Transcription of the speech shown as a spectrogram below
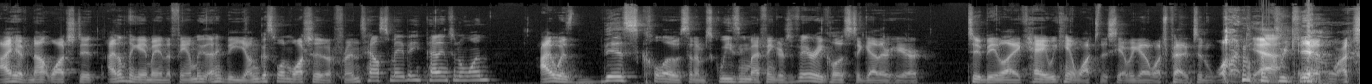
I have not watched it. I don't think anybody in the family. I think the youngest one watched it at a friend's house. Maybe Paddington one. I was this close, and I'm squeezing my fingers very close together here to be like, hey, we can't watch this yet. We got to watch Paddington one. Like, Yeah. we can't watch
